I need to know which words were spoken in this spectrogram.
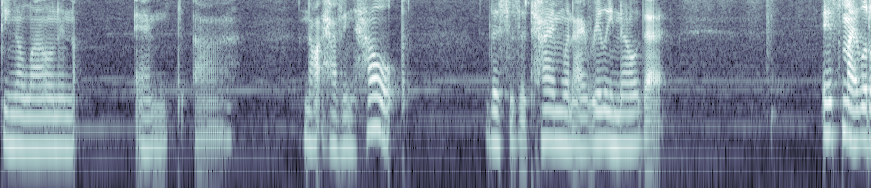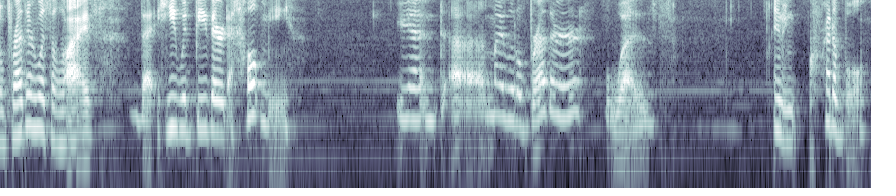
being alone and and uh, not having help, this is a time when I really know that if my little brother was alive, that he would be there to help me. And uh, my little brother was an incredible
